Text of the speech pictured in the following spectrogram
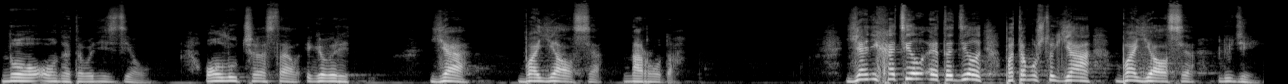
Но он этого не сделал. Он лучше оставил и говорит, я боялся народа. Я не хотел это делать, потому что я боялся людей.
